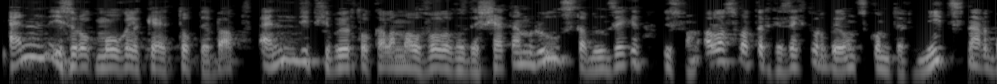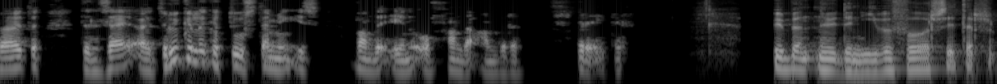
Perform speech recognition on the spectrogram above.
En is er ook mogelijkheid tot debat. En dit gebeurt ook allemaal volgens de Chatham Rules. Dat wil zeggen, dus van alles wat er gezegd wordt bij ons, komt er niets naar buiten, tenzij uitdrukkelijke toestemming is van de ene of van de andere spreker. U bent nu de nieuwe voorzitter.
